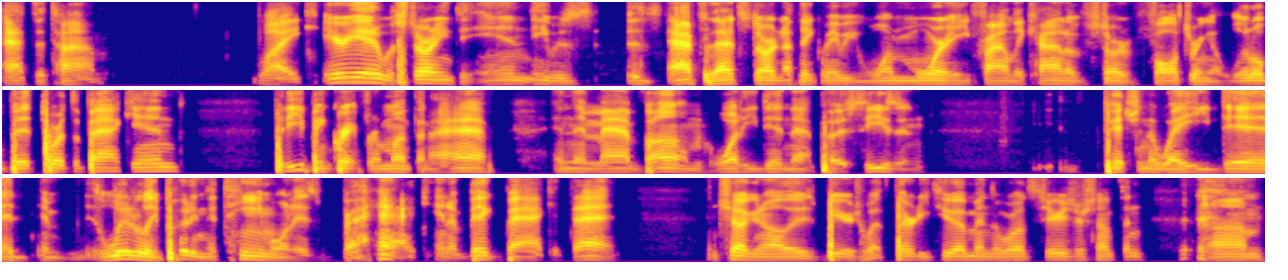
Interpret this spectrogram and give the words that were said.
at the time. Like Arrieta was starting to end. He was after that started i think maybe one more he finally kind of started faltering a little bit toward the back end. But he'd been great for a month and a half and then MadBum, what he did in that postseason, pitching the way he did and literally putting the team on his back and a big back at that and chugging all those beers, what, 32 of them in the World Series or something? Um,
